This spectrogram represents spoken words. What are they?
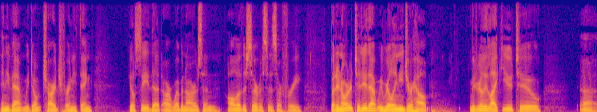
an event, we don't charge for anything. You'll see that our webinars and all other services are free. But in order to do that, we really need your help. We'd really like you to uh,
